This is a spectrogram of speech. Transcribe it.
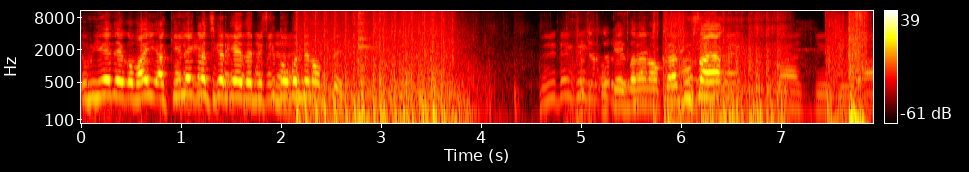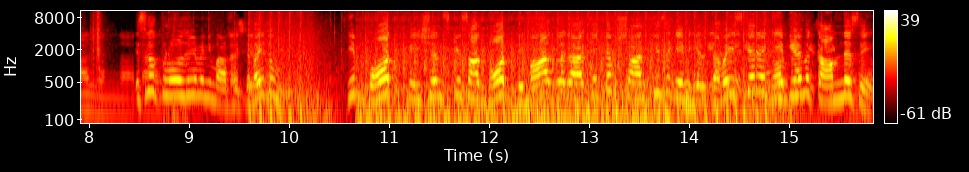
तुम ये देखो भाई अकेले क्लच करके इधर इसके दो बंदे नॉक थे ओके एक बंदा नॉक करा दूसरा आया। इसको क्लोज में नहीं मार सकते। भाई तुम ये बहुत पेशेंस के साथ बहुत दिमाग लगा के एकदम शांति से गेम खेलता है। भाई इसके गेम प्ले में कामने से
